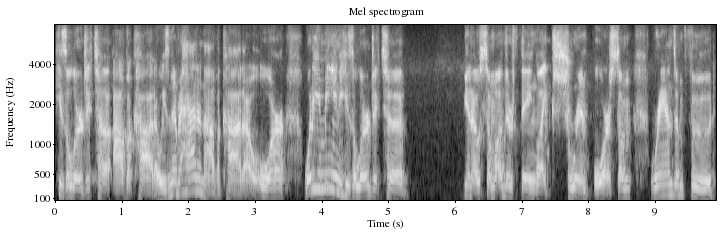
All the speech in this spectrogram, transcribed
he's allergic to avocado? He's never had an avocado. Or what do you mean he's allergic to, you know, some other thing like shrimp or some random food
